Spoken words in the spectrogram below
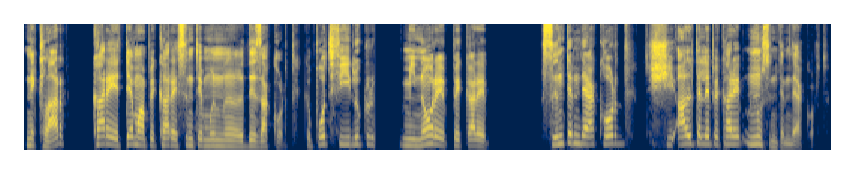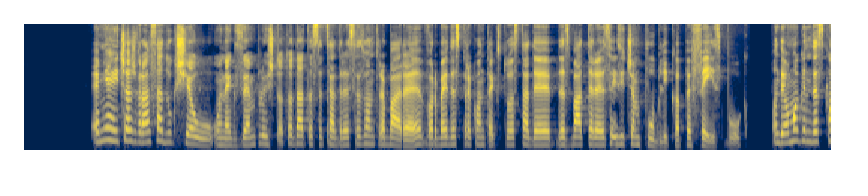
neclar care e tema pe care suntem în uh, dezacord. Că pot fi lucruri minore pe care suntem de acord și altele pe care nu suntem de acord. Emi, aici aș vrea să aduc și eu un exemplu și totodată să-ți adresez o întrebare. Vorbeai despre contextul ăsta de dezbatere, să zicem, publică pe Facebook, unde eu mă gândesc că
